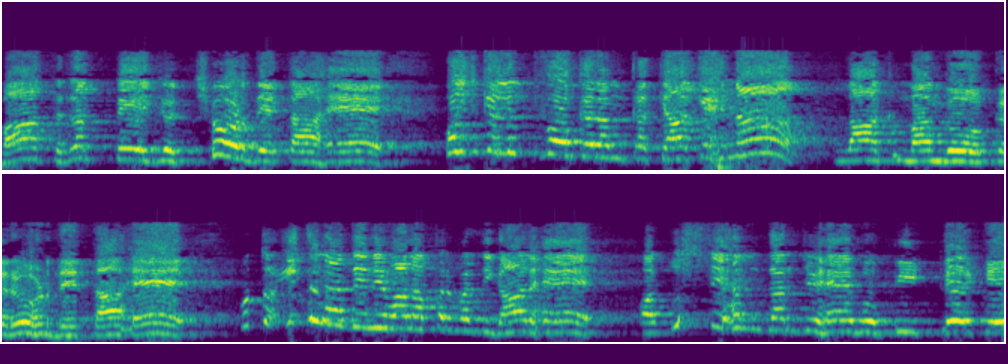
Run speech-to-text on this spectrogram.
بات رب پہ جو چھوڑ دیتا ہے۔ اس کے لطف و کرم کا کیا کہنا؟ لاکھ مانگو، کروڑ دیتا ہے۔ وہ تو اتنا دینے والا پروردگار ہے۔ اور اس سے ہم در جو ہے وہ پیٹ پھیر کے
